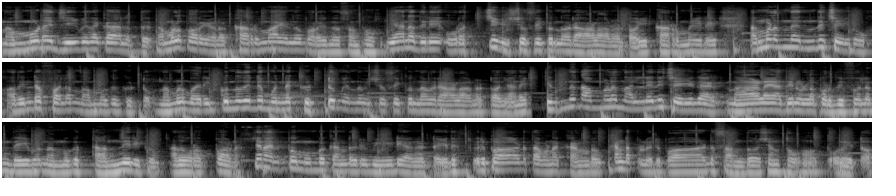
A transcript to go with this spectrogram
നമ്മുടെ ജീവിതകാലത്ത് നമ്മൾ പറയണോ കർമ്മ എന്ന് പറയുന്ന സംഭവം. ഞാൻ അതിൽ ഉറച്ച് വിശ്വസിക്കുന്ന ഒരാളാണ് കേട്ടോ ഈ കർമ്മയിൽ നമ്മൾ ഇന്ന് എന്ത് ചെയ്തു? അതിന്റെ ഫലം നമുക്ക് കിട്ടും. നമ്മൾ മരിക്കുന്നതിന്റെ മുന്നേ കിട്ടും എന്ന് വിശ്വസിക്കുന്ന ഒരാളാണ് കേട്ടോ ഞാൻ. ഇന്ന് നമ്മൾ നല്ലത് ചെയ്താൽ നാളെ അതിനുള്ള പ്രതിഫലം ദൈവം നമുക്ക് തന്നിരിക്കും. അത് ഉറപ്പാണ്. ഞാൻ അല്പം മുമ്പ് കണ്ട ഒരു വീഡിയോ ആണ് കേട്ടോ ഇത്. ഒരുപാട് തവണ കണ്ടു. കണ്ടപ്പോൾ ഒരുപാട് സന്തോഷം തോന്നി തോന്നിട്ടോ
